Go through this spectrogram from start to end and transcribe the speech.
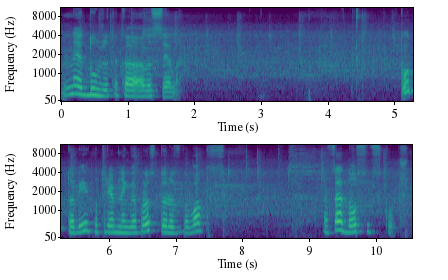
не дуже така весела. Тут тобі потрібно якби просто розвиватися. А це досить скучно.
